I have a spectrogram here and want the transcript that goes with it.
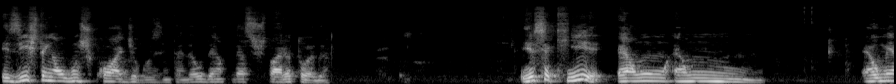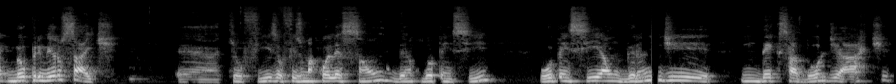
existem alguns códigos, entendeu, dentro dessa história toda. Esse aqui é um é um é o meu primeiro site é, que eu fiz. Eu fiz uma coleção dentro do OpenSea. O OpenSea é um grande indexador de arte.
